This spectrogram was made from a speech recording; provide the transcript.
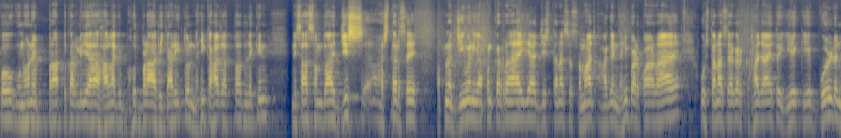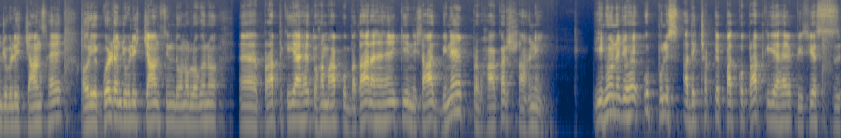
को उन्होंने प्राप्त कर लिया है। हालाँकि बहुत बड़ा अधिकारी तो नहीं कहा जाता, लेकिन निषाद समुदाय जिस स्तर से अपना जीवन यापन कर रहा है या जिस तरह से समाज आगे नहीं बढ़ पा रहा है, उस तरह से अगर कहा जाए तो ये कि एक गोल्डन जुबली चांस है और ये गोल्डन जुबली चांस इन दोनों लोगों ने प्राप्त किया है तो हम आपको बता रहे हैं कि निषाद विनय प्रभाकर साहनी इन्होंने जो है उप पुलिस अधीक्षक के पद को प्राप्त किया है, पीसीएस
